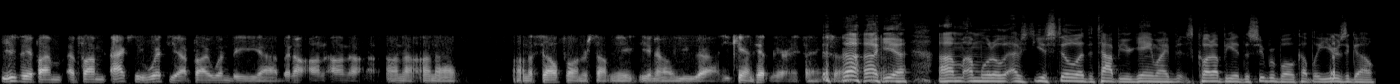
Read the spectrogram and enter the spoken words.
usually if I'm if I'm actually with you, I probably wouldn't be. Uh, but on on a on a on a on a cell phone or something, you you know you uh, you can't hit me or anything. So. yeah, um, I'm a little. I was, you're still at the top of your game. I was caught up you at the Super Bowl a couple of years ago.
